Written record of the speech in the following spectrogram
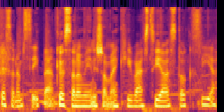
Köszönöm szépen. Köszönöm én is a meghívást. Sziasztok! Szia!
